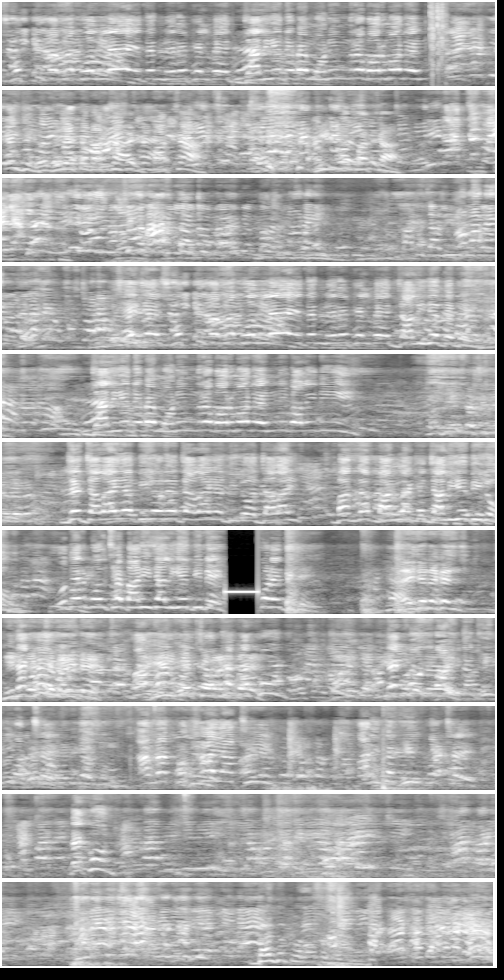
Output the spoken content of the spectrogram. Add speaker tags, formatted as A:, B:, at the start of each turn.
A: সত্যি কথা বললে এদের মেরে ফেলবে। জ্বালিয়ে দেবে মনীন্দ্র বর্মন। এই যে
B: এই একটা বাচ্চা একটা বাচ্চা। বাচ্চা।
A: এই যে সত্যি কথা বললে এদের মেরে ফেলবে। জ্বালিয়ে দেবে। জ্বালিয়ে দেবে মনীন্দ্র বর্মন। এমনি বালি বলেনি যে জ্বালাইয়া দিল রে জ্বালাইয়া দিল জ্বালাই বাংলা বাংলাকে জ্বালিয়ে দিল। ওদের বলছে বাড়ি জ্বালিয়ে দিবে করে দিবে।
B: এই যে দেখেন করছে বাড়িতে। ঢিল করছে বাড়িতে
A: দেখুন। দেখুন বাড়িতে ঢিল করছে। আমরা কোথায় আছি? বাড়িতে ঢিল করছে। দেখুন।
